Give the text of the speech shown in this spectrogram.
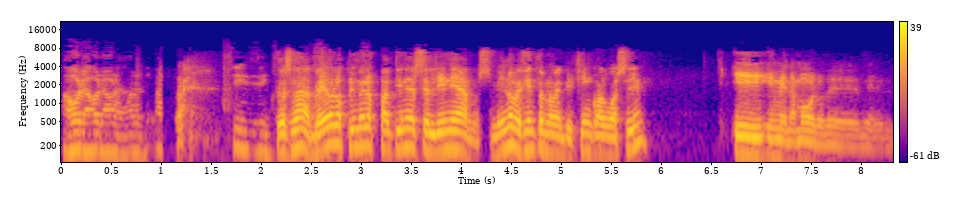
Ahora, ahora, ahora. ahora. Ah. Sí, sí, sí. Entonces, nada, veo los primeros patines en línea, pues 1995, algo así, y, y me enamoro de, de-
